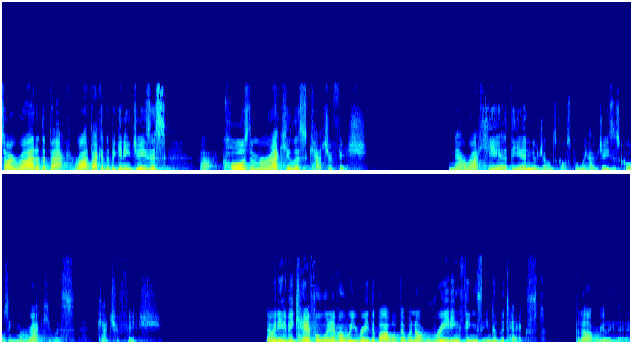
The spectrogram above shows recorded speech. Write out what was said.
So, right at the back, right back at the beginning, Jesus uh, caused a miraculous catch of fish. Now, right here at the end of John's Gospel, we have Jesus causing miraculous catch of fish. Now, we need to be careful whenever we read the Bible that we're not reading things into the text that aren't really there.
